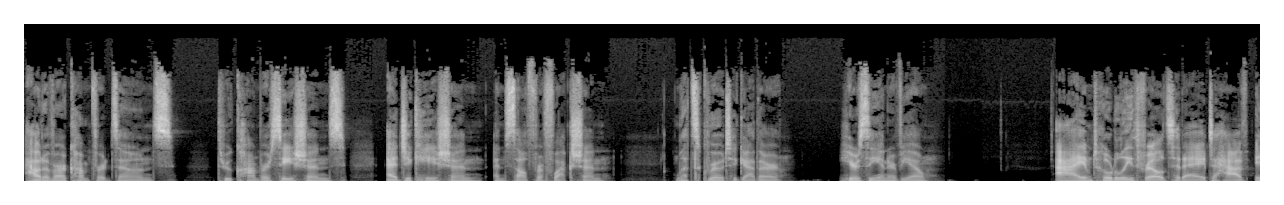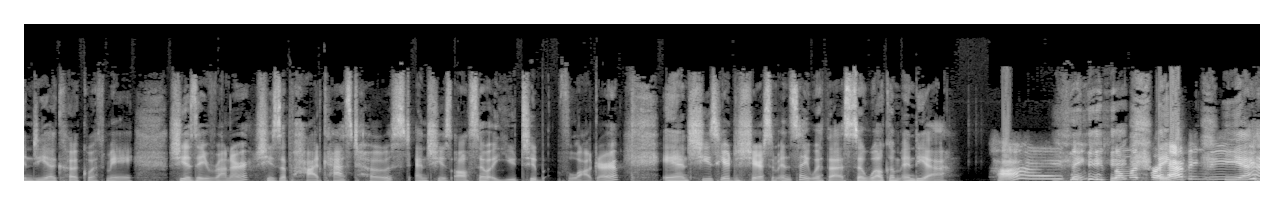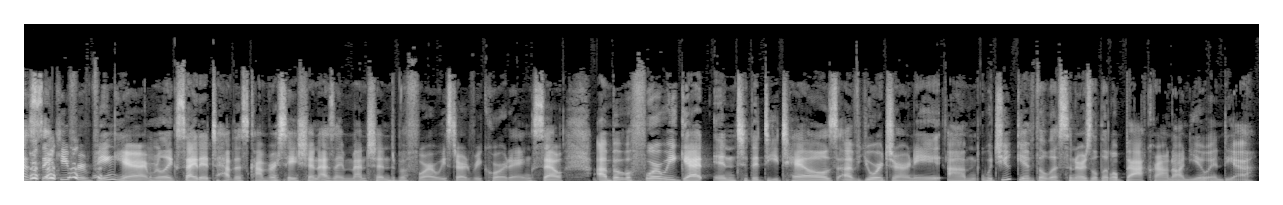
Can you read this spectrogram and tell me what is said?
out of our comfort zones, through conversations, education, and self reflection. Let's grow together. Here's the interview. I am totally thrilled today to have India Cook with me. She is a runner, she's a podcast host, and she's also a YouTube vlogger. And she's here to share some insight with us. So, welcome, India. Hi, thank you so much for having me. Yes, thank you for being here. I'm really excited to have this conversation, as I mentioned before we started recording. So, um, but before we get into the details of your journey, um, would you give the listeners a little background on you, India?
